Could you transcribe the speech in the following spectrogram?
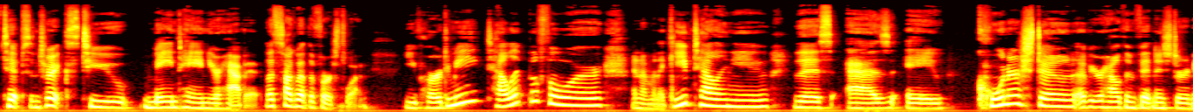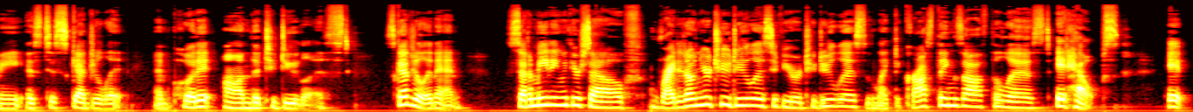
tips and tricks to maintain your habit. Let's talk about the first one. You've heard me tell it before, and I'm going to keep telling you this as a cornerstone of your health and fitness journey is to schedule it and put it on the to do list. Schedule it in. Set a meeting with yourself, write it on your to do list if you're a to do list and like to cross things off the list. It helps. It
